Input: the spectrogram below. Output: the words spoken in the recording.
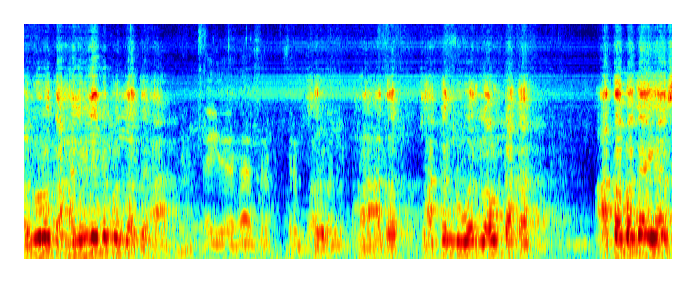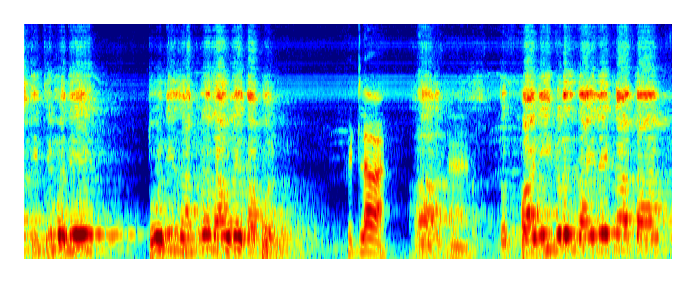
हलवू नका हलविल्याने पण जाते हा. सर, हा आता झाकण वर लावून टाका. आता बघा या स्थितीमध्ये दोन्ही झाकणं लावलेत आपण. फिट लावा. हा. तर पाणी इकडे जायलंय का आता?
